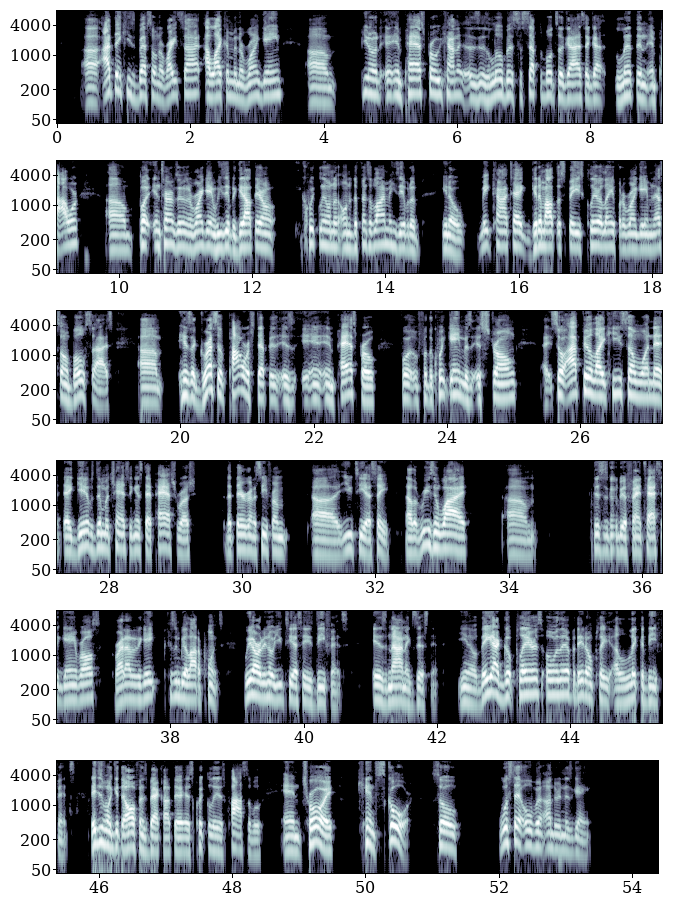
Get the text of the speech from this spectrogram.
Uh, I think he's best on the right side. I like him in the run game. Um, you know, in, in pass pro, he kind of is, is, a little bit susceptible to guys that got length and, and power. Um, but in terms of in the run game, he's able to get out there on, quickly on the on the defensive lineman. He's able to, you know, make contact, get him out the space, clear lane for the run game, and that's on both sides. Um, his aggressive power step is, is in, in, pass pro for for the quick game is is strong. Uh, so I feel like he's someone that that gives them a chance against that pass rush that they're going to see from uh, UTSA. Now the reason why um, this is going to be a fantastic game, Ross, right out of the gate, because it's going to be a lot of points. We already know UTSA's defense is non-existent. You know, they got good players over there, but they don't play a lick of defense. They just want to get the offense back out there as quickly as possible. And Troy can score. So What's that over and under in this game?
